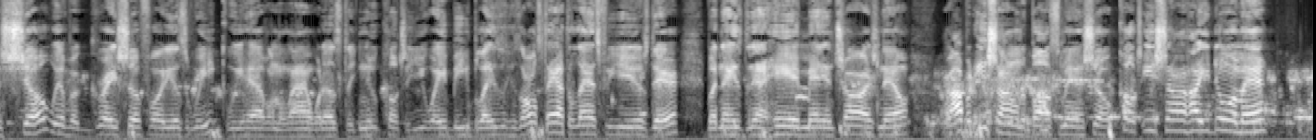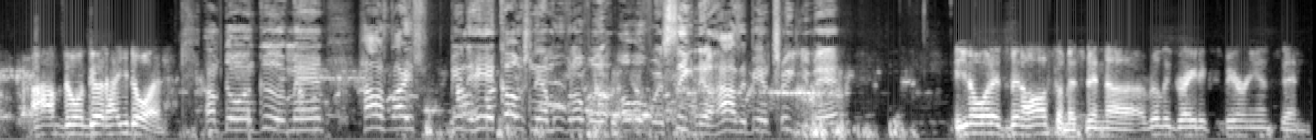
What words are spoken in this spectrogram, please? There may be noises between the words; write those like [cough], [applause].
Man show. We have a great show for you this week. We have on the line with us the new coach of UAB Blazers. He's on staff the last few years there, but now he's the head man in charge now. Robert Ehsan on the Boss Man show. Coach Ehsan, how you doing, man? I'm doing good. How you doing? I'm doing good, man. How's life being the head coach now, moving over over a seat now? How's it been treating you, man? You know what? It's been awesome. It's been uh, a really great experience, and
